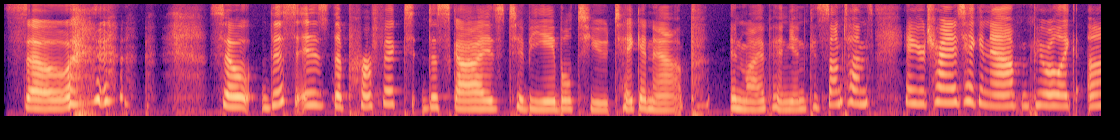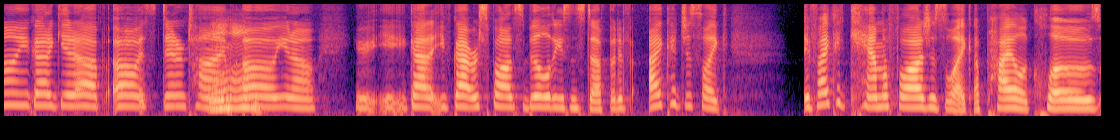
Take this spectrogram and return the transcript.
So So this is the perfect disguise to be able to take a nap in my opinion because sometimes you know, you're trying to take a nap and people are like oh you gotta get up oh it's dinner time mm-hmm. oh you know you, you got you've got responsibilities and stuff but if i could just like if I could camouflage as like a pile of clothes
